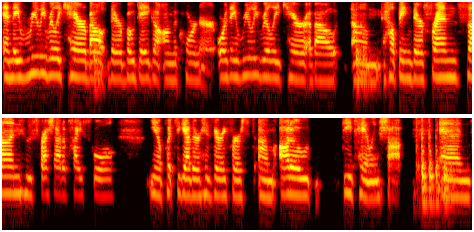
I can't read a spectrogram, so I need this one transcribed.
and they really really care about their bodega on the corner or they really really care about um, helping their friend's son who's fresh out of high school you know put together his very first um, auto detailing shop. And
